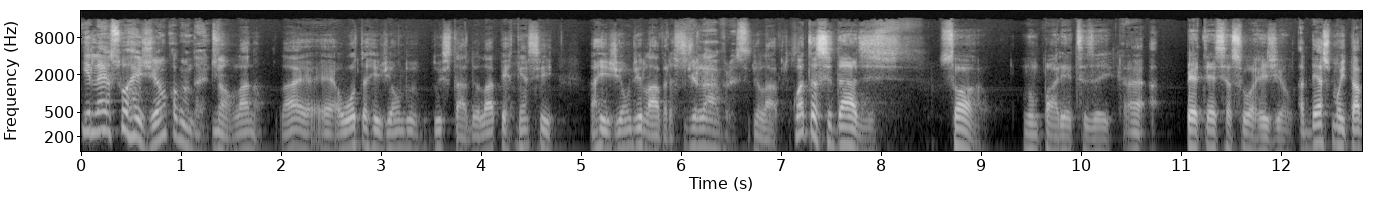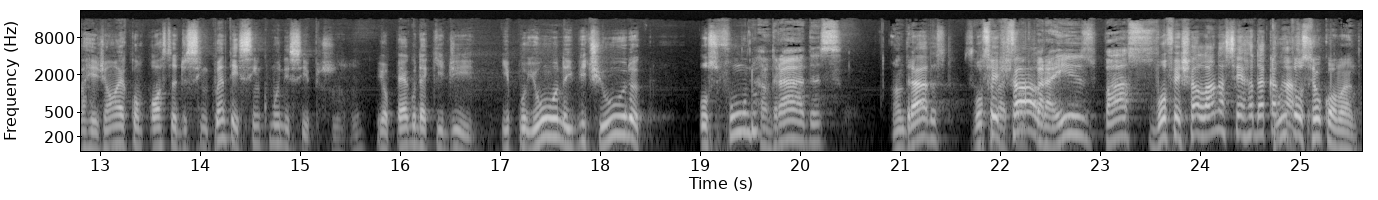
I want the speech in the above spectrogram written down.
E lá é a sua região, comandante? Não, lá não. Lá é, é outra região do, do estado. Lá pertence à região de Lavras. De Lavras. De Lavras. Quantas cidades, só num parênteses aí, é, pertence à sua região? A 18ª região é composta de 55 municípios. Uhum. Eu pego daqui de Ipuiuna, Ibitiúra, Os Fundo... Andradas... Andradas. Vou fechar. Paraíso, Passo. Vou fechar lá na Serra da Canastra. Tudo ao seu comando.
